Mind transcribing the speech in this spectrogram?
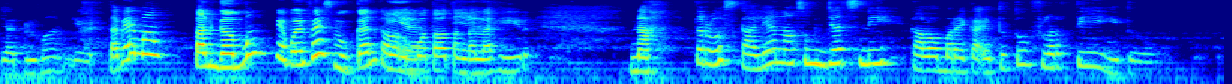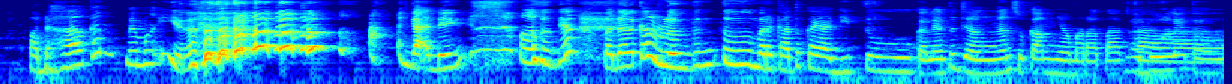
jadul banget. Ya. tapi emang paling gampang kepoin Facebook kan kalau Iya, mau tahu tanggal iya. lahir. Nah terus kalian langsung judge nih kalau mereka itu tuh flirty gitu. Padahal kan memang iya enggak deng maksudnya padahal kan belum tentu mereka tuh kayak gitu. Kalian tuh jangan suka menyamaratakan. Nggak boleh tahu.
